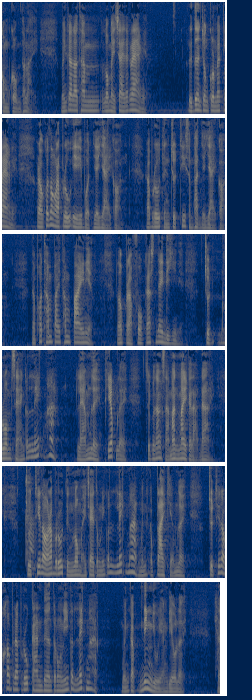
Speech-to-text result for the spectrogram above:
กลมๆเท่าไหร่ เหมือนกับเราทำลมหายใจแรกๆเนี่ย หรือเดินจงกรมแรกๆเนี่ยเราก็ต้องรับรู้อิริบทใหญ่ ๆ ก่อน รับรู้ถึงจุดที่สัมผัสใหญ่ๆก่อน แต่พอทำไปทำไปเนี่ยเราปรับโฟกัสได้ดีเนี่ยจุดรวมแสงก็เล็กมาก แหลมเลยเพียบเลยจนกระทั่งสามารถไหม้กระดาษได้ จุดที่เรารับรู้ถึงลมหายใจตรงนี้ก็เล็กมากเหมือนกับปลายเข็มเลย จุดที่เราเข้าไปรับรู้การเดินตรงนี้ก็เล็กมาก เหมือนกับนิ่งอยู่อย่างเดียวเลยค่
